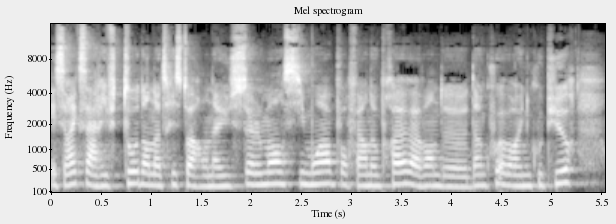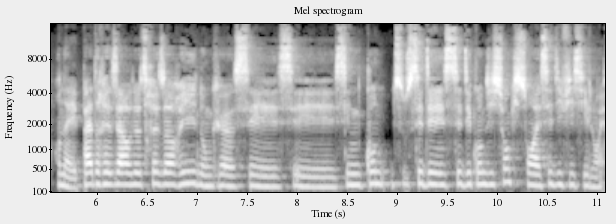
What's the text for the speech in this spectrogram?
Et c'est vrai que ça arrive tôt dans notre histoire. On a eu seulement six mois pour faire nos preuves avant d'un coup avoir une coupure. On n'avait pas de réserve de trésorerie, donc euh, c'est des, des conditions qui sont assez difficiles, ouais.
